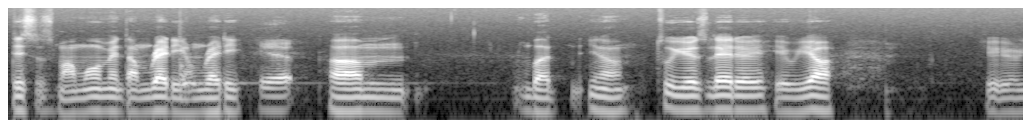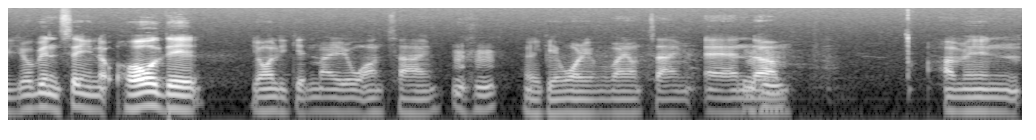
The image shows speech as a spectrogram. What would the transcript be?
this is my moment. I'm ready. I'm ready." Yeah. Um, but you know, two years later, here we are. You, you've been saying the whole day you only get married one time. Mhm. You get married one time, and Mhm. um, I mean,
